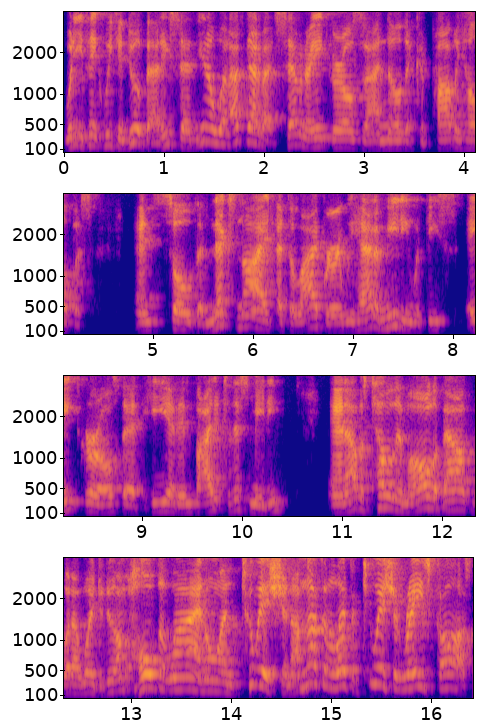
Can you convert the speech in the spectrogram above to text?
What do you think we can do about it? He said, you know what? I've got about seven or eight girls that I know that could probably help us. And so the next night at the library, we had a meeting with these eight girls that he had invited to this meeting. And I was telling them all about what I wanted to do. I'm gonna hold the line on tuition. I'm not gonna let the tuition raise cost.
